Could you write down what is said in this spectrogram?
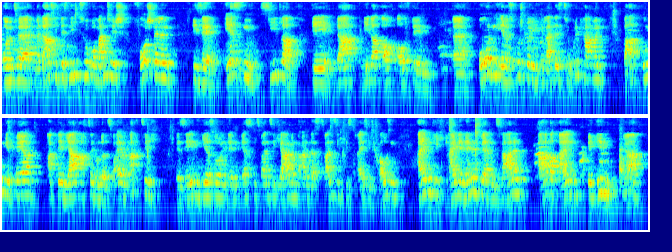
Und äh, man darf sich das nicht zu romantisch vorstellen. Diese ersten Siedler, die da wieder auch auf den äh, Boden ihres ursprünglichen Landes zurückkamen, war ungefähr ab dem Jahr 1882. Wir sehen hier so in den ersten 20 Jahren waren das 20.000 bis 30.000. Eigentlich keine nennenswerten Zahlen, aber ein Beginn. Ja?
